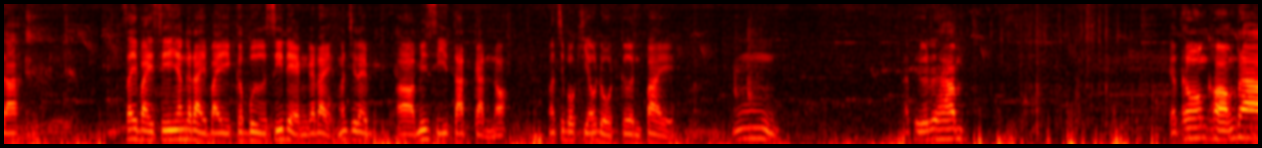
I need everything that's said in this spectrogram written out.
จ๊ะใส่ใบสียังก็ได้ใบกระเบือสีแดงก็ได้ มันจะได้อ่ามีสีตัดกันเนาะมันจะบ่เขียวโดดเกินไปอืมอะถือด้วยทำ ระทงของเรา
